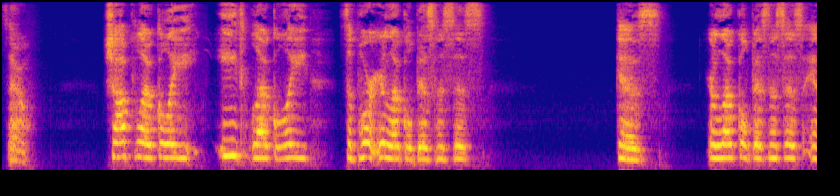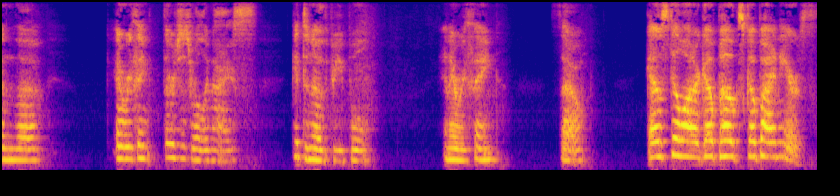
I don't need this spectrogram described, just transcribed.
So, shop locally, eat locally, support your local businesses. because your local businesses and the everything they're just really nice. Get to know the people and everything. So, go Stillwater, go Pokes, go Pioneers.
